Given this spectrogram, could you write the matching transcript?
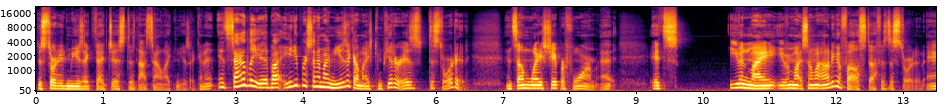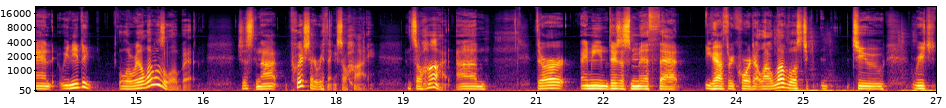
distorted music that just does not sound like music. And it, sadly, about 80% of my music on my computer is distorted in some way, shape, or form. Uh, it's even my even my some of my audiophile stuff is distorted, and we need to lower the levels a little bit, just not push everything so high and so hot. Um, there are, I mean, there's this myth that you have to record at loud levels to to reach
